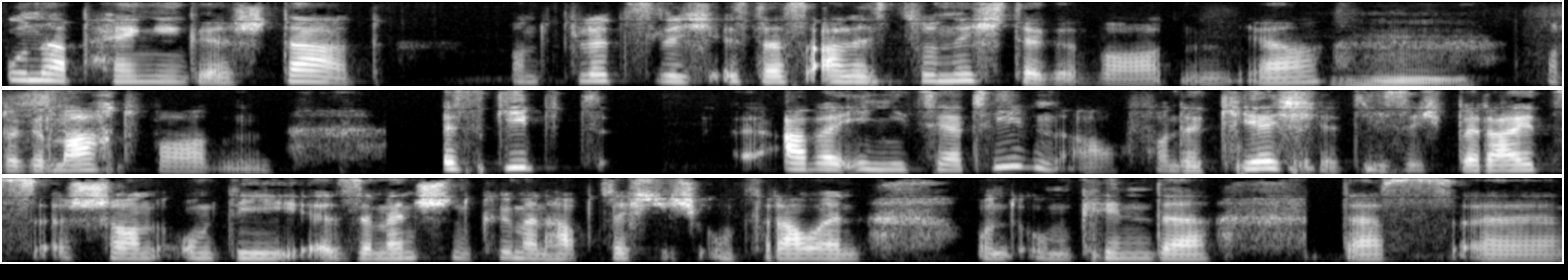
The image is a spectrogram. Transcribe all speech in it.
unabhängiger Staat. Und plötzlich ist das alles zunichte geworden, ja, hm. oder gemacht worden. Es gibt aber Initiativen auch von der Kirche, die sich bereits schon um diese Menschen kümmern, hauptsächlich um Frauen und um Kinder, dass äh,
